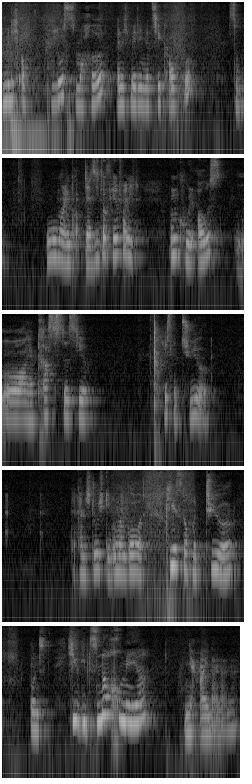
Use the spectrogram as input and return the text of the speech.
Damit ich auch Plus mache, wenn ich mir den jetzt hier kaufe. So. Oh mein Gott, der sieht auf jeden Fall nicht uncool aus. Oh, der krasseste ist hier. Hier ist eine Tür. Da kann ich durchgehen. Oh mein Gott. Hier ist doch eine Tür. Und hier gibt es noch mehr. Nein, nein, nein, nein.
